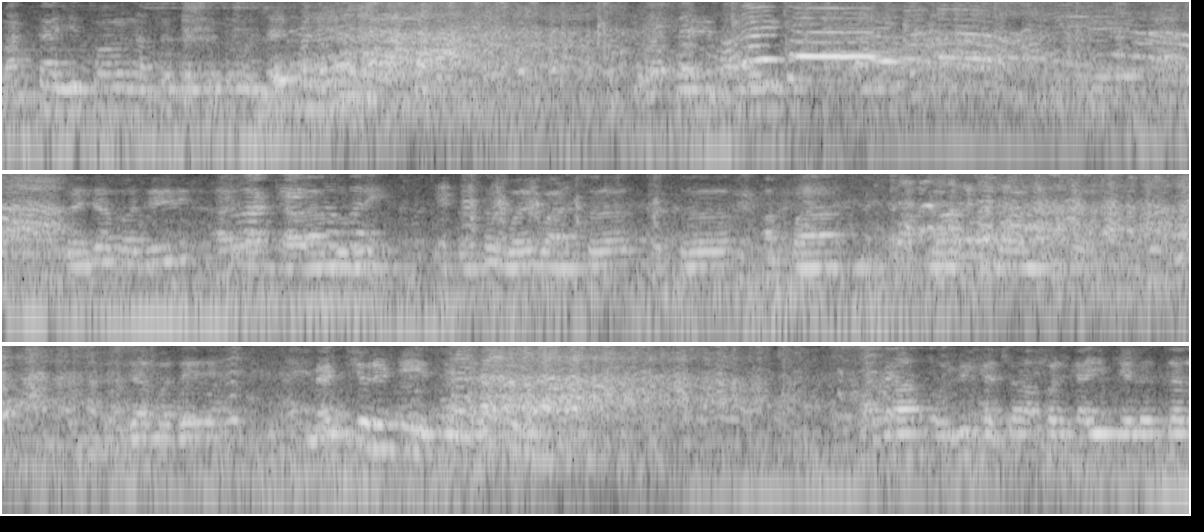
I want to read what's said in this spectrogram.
मागचा अजित पवार आता त्याचं तो लय फरक. त्याच्यामध्ये आता काळानुरूप जसं वय वाढतं तसं आपा त्याच्यामध्ये मॅच्युरिटी येते. आता पूर्वी कसं आपण काही केलं तर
